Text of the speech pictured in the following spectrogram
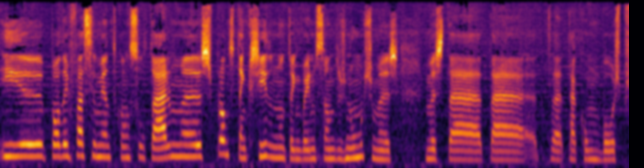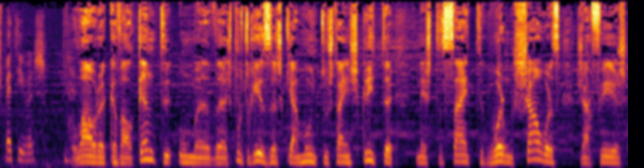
e eh, podem facilmente consultar, mas pronto, tem crescido, não tenho bem noção dos números, mas, mas está, está, está, está com boas perspectivas. Laura Cavalcante, uma das portuguesas que há muito está inscrita neste site Warm Showers, já fez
